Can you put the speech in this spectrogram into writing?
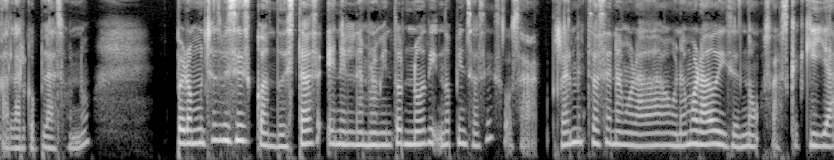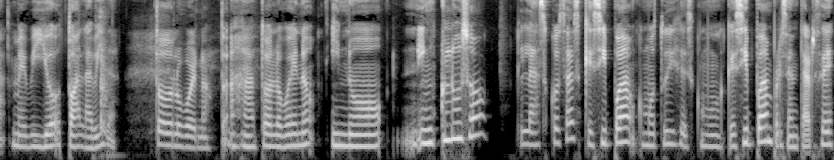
a largo plazo, ¿no? Pero muchas veces cuando estás en el enamoramiento no, no piensas eso. O sea, realmente estás enamorada o enamorado y dices, no, o sea, es que aquí ya me vi yo toda la vida. Todo lo bueno. Ajá, todo lo bueno. Y no, incluso las cosas que sí puedan, como tú dices, como que sí puedan presentarse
